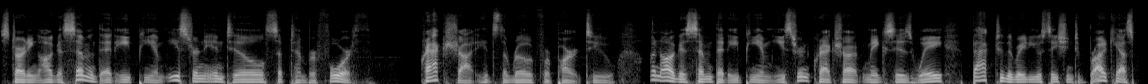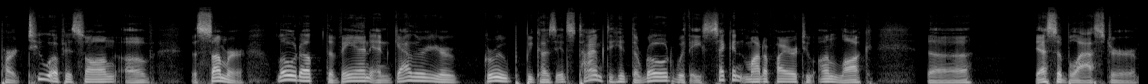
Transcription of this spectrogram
starting August 7th at 8 p.m. Eastern until September 4th. Crackshot hits the road for part two. On August 7th at 8 p.m. Eastern, Crackshot makes his way back to the radio station to broadcast part two of his song of the summer. Load up the van and gather your group because it's time to hit the road with a second modifier to unlock the Deciblaster.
